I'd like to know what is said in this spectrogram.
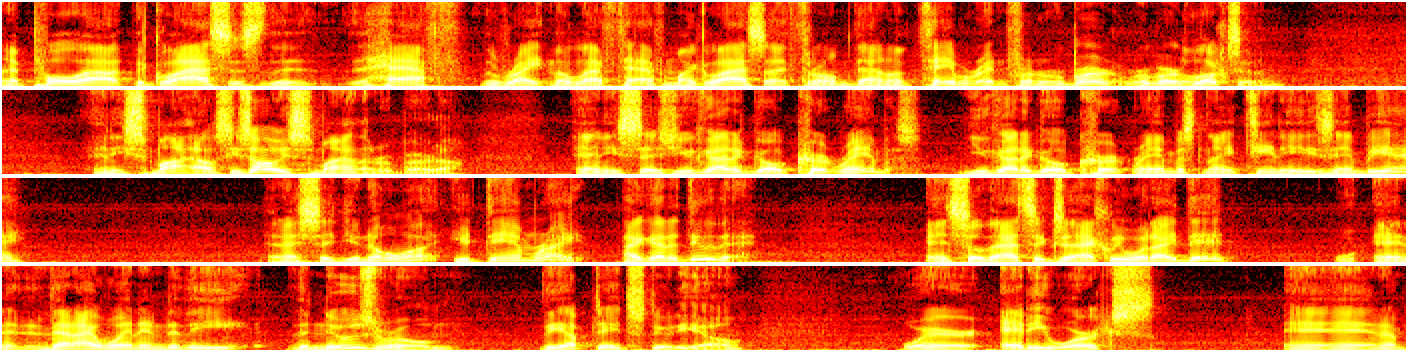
And I pull out the glasses, the, the half, the right and the left half of my glasses. I throw them down on the table right in front of Roberto. Roberto looks at him and he smiles. He's always smiling, Roberto. And he says, You got to go Kurt Rambis. You got to go Kurt Rambis 1980s NBA. And I said, You know what? You're damn right. I got to do that. And so that's exactly what I did. And then I went into the, the newsroom, the update studio, where Eddie works. And I'm,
